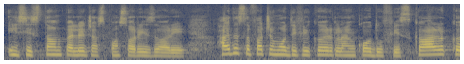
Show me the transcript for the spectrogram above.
insistăm pe legea sponsorizării. Haideți să facem modificările în codul fiscal, că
